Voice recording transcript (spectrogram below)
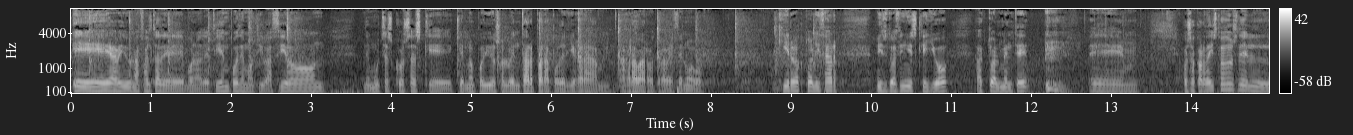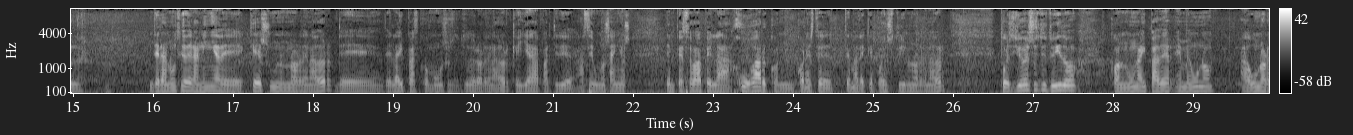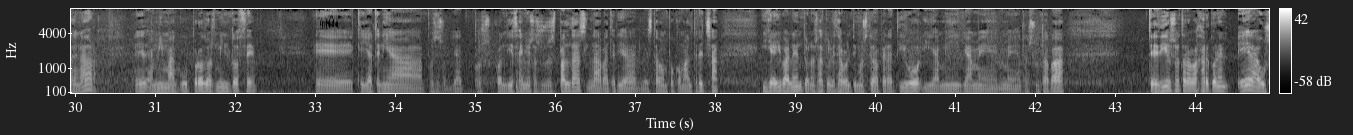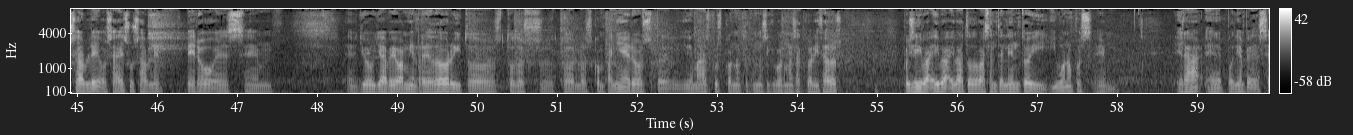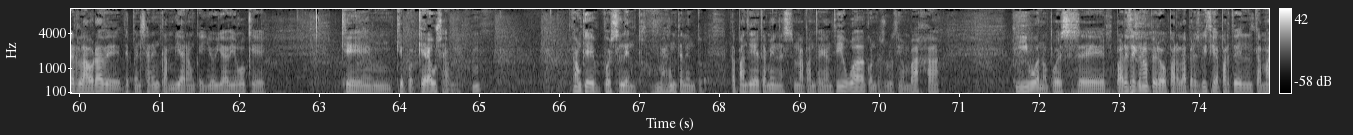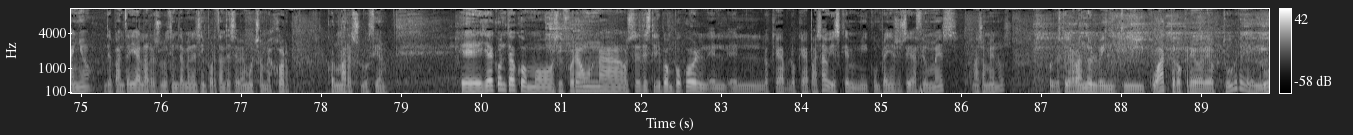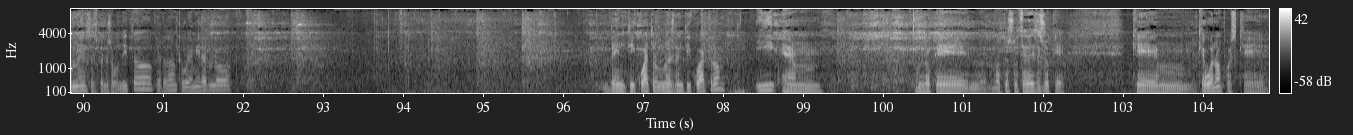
Eh, ha habido una falta de, bueno, de tiempo, de motivación, de muchas cosas que, que no he podido solventar para poder llegar a, grabar otra vez de nuevo. Quiero actualizar mi situación y es que yo actualmente... eh, ¿Os acordáis todos del, del, anuncio de la niña de qué es un ordenador, de, del iPad como un sustituto del ordenador, que ya a partir de hace unos años empezó Apple a jugar con, con este tema de que puede sustituir un ordenador? Pues yo he sustituido con un iPad Air M1 a un ordenador, eh, a mi MacBook Pro 2012, eh, que ya tenía, pues eso, ya pues con 10 años a sus espaldas, la batería estaba un poco maltrecha y ya iba lento, no se actualizaba el último sistema operativo y a mí ya me, resultaba tedioso trabajar con él. Era usable, o sea, es usable, pero es... Eh, yo ya veo a mi alrededor y todos, todos, todos los compañeros y demás, pues con otros unos equipos más actualizados, pues iba, iba, iba todo bastante lento y, y bueno, pues eh, era, eh, podía ser la hora de, pensar en cambiar, aunque yo ya digo que, que, era usable. Aunque pues lento, bastante lento. La pantalla también es una pantalla antigua, con resolución baja. Y bueno, pues eh, parece que no, pero para la presbicia, aparte del tamaño de pantalla, la resolución también es importante, se ve mucho mejor con más resolución. Eh, ya he contado como si fuera una... Os he destripa un poco el, lo, que ha, lo que ha pasado y es que mi cumpleaños ha sido hace un mes, más o menos, porque estoy grabando el 24, creo, de octubre, el lunes. Espera un segundito, perdón, que voy a mirarlo. 24, lunes 24. Y eh, lo, que, lo, que sucede es eso, que, que, que, bueno, pues que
